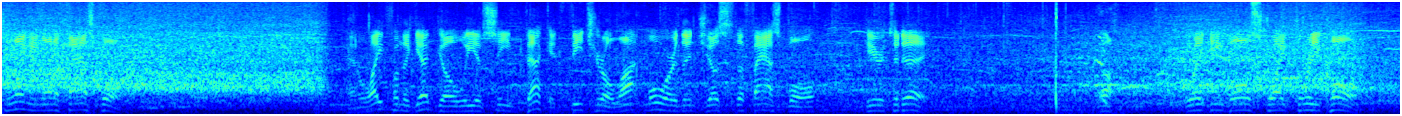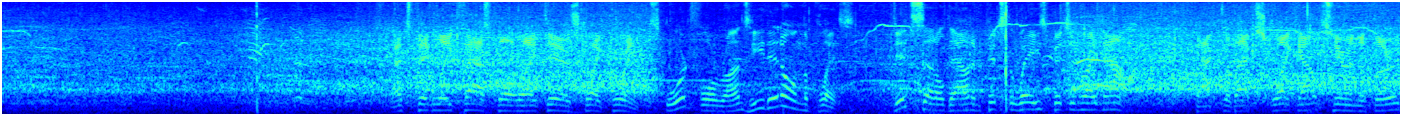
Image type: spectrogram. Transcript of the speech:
swinging on a fastball. And right from the get-go, we have seen Beckett feature a lot more than just the fastball here today. Oh, breaking ball, strike three call. That's big league fastball right there, strike three. Scored four runs. He did own the place. Did settle down and pitch the way he's pitching right now. Back-to-back strikeouts here in the third,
